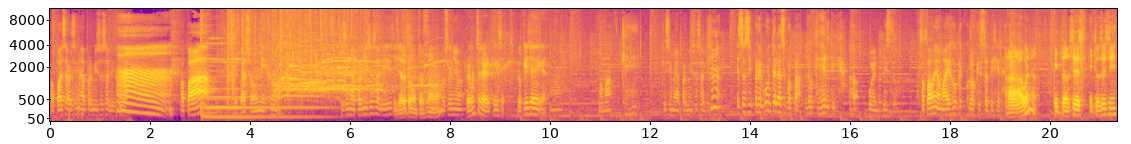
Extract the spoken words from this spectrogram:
Papá, de saber si me da permiso de salir. Papá, ¿Qué pasó, mijo? Me da permiso de salir. Y ya le preguntó a su mamá. No, señor. Pregúntale a ver qué dice. Lo que ella diga. Mamá, ¿Qué? que si me da permiso de salir. Eso sí, pregúntele a su papá lo que él diga. Ah, bueno, listo. Papá, mi mamá dijo que lo que usted dijera. Ah, bueno. Entonces, entonces sí.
